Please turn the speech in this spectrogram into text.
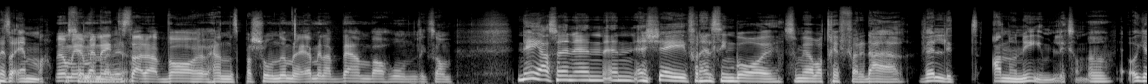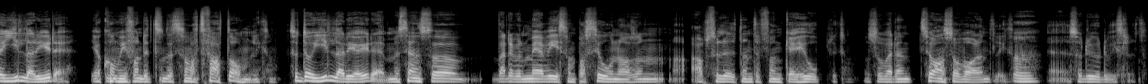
heter Emma. Men, men så jag menar inte det. såhär, vad hennes personnummer är. Jag menar, vem var hon liksom? Nej, alltså en, en, en, en tjej från Helsingborg som jag bara träffade där. Väldigt anonym liksom. Ja. Och jag gillade ju det. Jag kom ju från det, det som var tvärtom. Liksom. Så då gillade jag ju det. Men sen så var det väl mer vi som personer som absolut inte funkar ihop. Liksom. Och så var det inte, så, så var det inte. Liksom. Eh, Så då gjorde vi slut.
